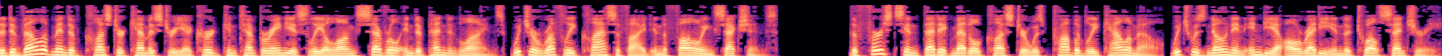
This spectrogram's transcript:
The development of cluster chemistry occurred contemporaneously along several independent lines, which are roughly classified in the following sections. The first synthetic metal cluster was probably calomel, which was known in India already in the 12th century.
